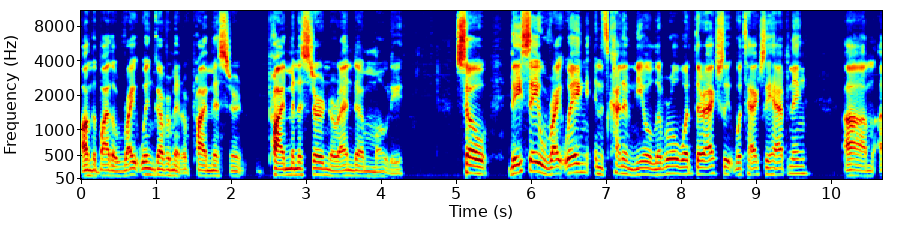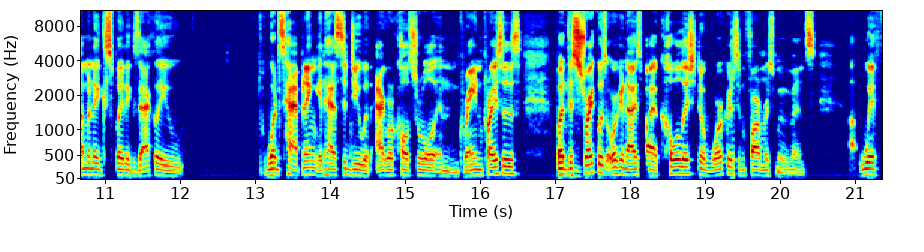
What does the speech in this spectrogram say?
on the by the right-wing government of Prime Minister Prime Minister Narendra Modi. So they say right-wing, and it's kind of neoliberal. What they're actually what's actually happening. Um, I'm going to explain exactly what's happening. It has to do with agricultural and grain prices. But mm-hmm. the strike was organized by a coalition of workers and farmers movements uh, with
